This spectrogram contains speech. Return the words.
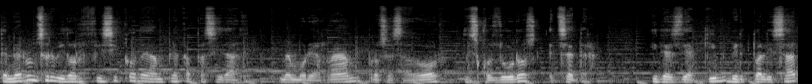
Tener un servidor físico de amplia capacidad, memoria RAM, procesador, discos duros, etc y desde aquí virtualizar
